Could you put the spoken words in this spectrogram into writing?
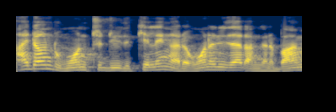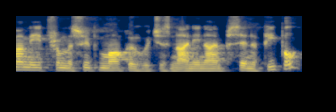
I don't want to do the killing. I don't want to do that. I'm going to buy my meat from a supermarket, which is 99% of people.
